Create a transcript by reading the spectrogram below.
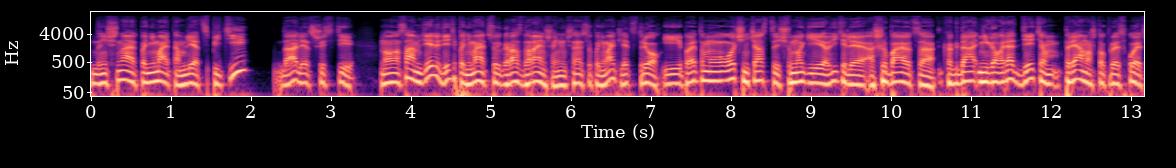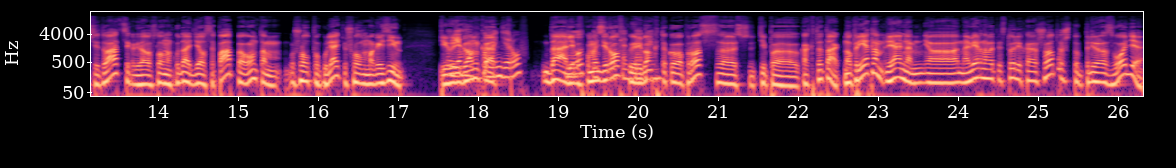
начинают понимать там лет с 5, да, лет с 6, но на самом деле дети понимают все гораздо раньше, они начинают все понимать лет с трех. И поэтому очень часто еще многие родители ошибаются, когда не говорят детям прямо, что происходит в ситуации, когда условно куда делся папа, он там ушел погулять, ушел в магазин. И у ребенка... командировку? Да, либо в командировку, и, и ребенка такой вопрос, э, типа, как-то так. Но при этом, реально, э, наверное, в этой истории хорошо то, что при разводе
